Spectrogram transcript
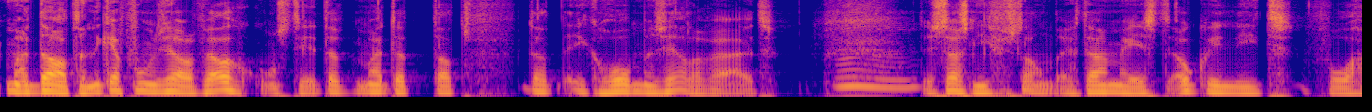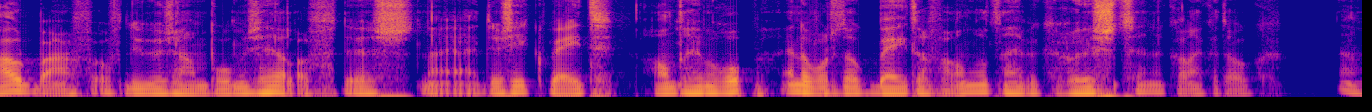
maar dat, en ik heb voor mezelf wel geconstateerd, dat, maar dat, dat, dat ik hol mezelf uit. Mhm. Dus dat is niet verstandig. Daarmee is het ook weer niet volhoudbaar of duurzaam voor mezelf. Dus, nou ja, dus ik weet, handrem erop. En dan wordt het ook beter van, want dan heb ik rust en dan kan ik het ook. Nou,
